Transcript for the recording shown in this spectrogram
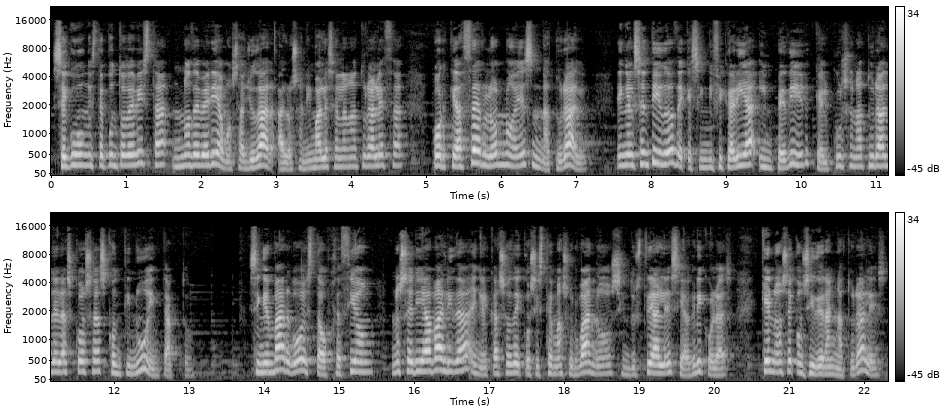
Según este punto de vista, no deberíamos ayudar a los animales en la naturaleza porque hacerlo no es natural, en el sentido de que significaría impedir que el curso natural de las cosas continúe intacto. Sin embargo, esta objeción no sería válida en el caso de ecosistemas urbanos, industriales y agrícolas, que no se consideran naturales.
